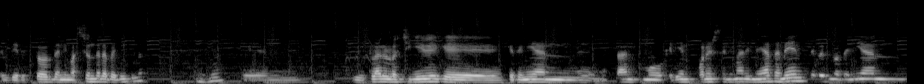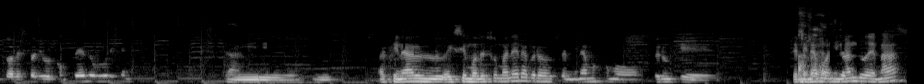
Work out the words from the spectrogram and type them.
el director de animación de la película. Eh, y claro, los chiquibes que, que tenían, eh, estaban como, querían ponerse a animar inmediatamente, pero no tenían todo el storyboard completo, por ejemplo. Claro. Y, y al final lo hicimos de su manera, pero terminamos como, tuvieron que, terminamos animando de más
